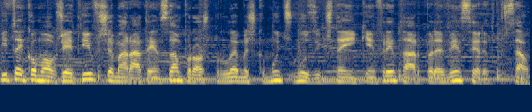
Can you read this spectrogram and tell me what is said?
e tem como objetivo chamar a atenção para os problemas que muitos músicos têm que enfrentar para vencer a depressão.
